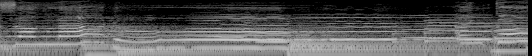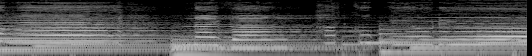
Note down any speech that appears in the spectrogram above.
Răng lá đổ. Anh có nghe nai vàng hát khúc yêu đương?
